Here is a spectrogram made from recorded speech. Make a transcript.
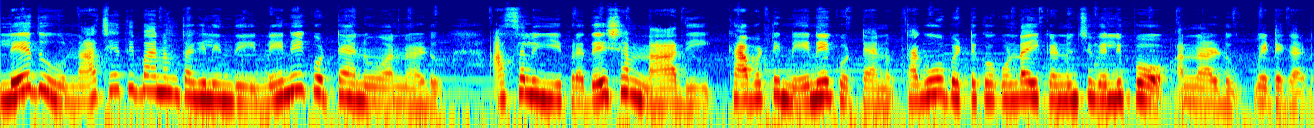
లేదు నా చేతి బాణం తగిలింది నేనే కొట్టాను అన్నాడు. అసలు ఈ ప్రదేశం నాది కాబట్టి నేనే కొట్టాను. తగువ పెట్టుకోకుండా ఇక్కడి నుంచి వెళ్ళిపో అన్నాడు వేటగాడు.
